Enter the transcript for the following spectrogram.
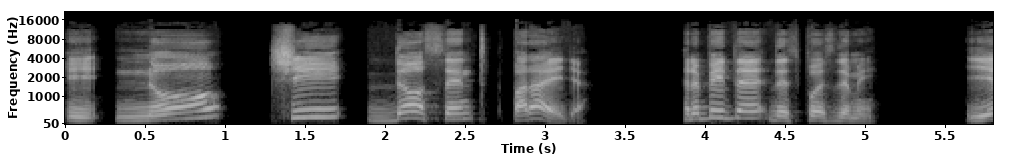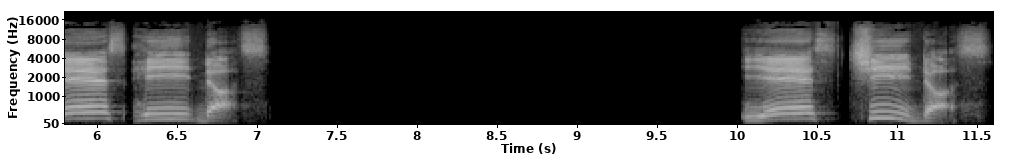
y no, she doesn't para ella. Repite después de mí. Yes, he does. Yes, she does.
